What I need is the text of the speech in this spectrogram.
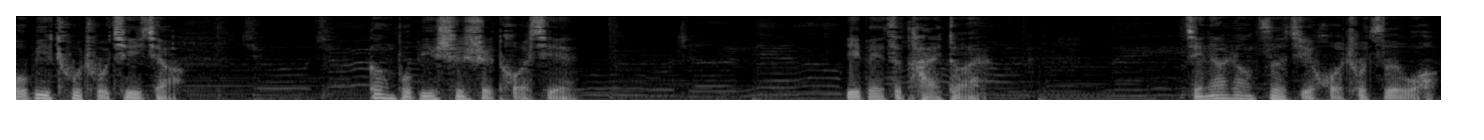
不必处处计较，更不必事事妥协。一辈子太短，尽量让自己活出自我。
